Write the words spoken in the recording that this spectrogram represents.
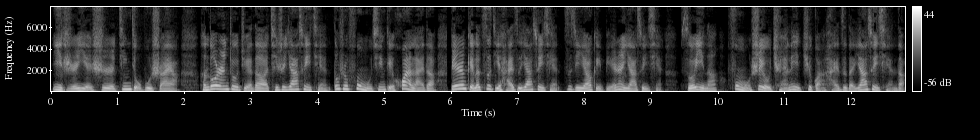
一直也是经久不衰啊。很多人就觉得，其实压岁钱都是父母亲给换来的，别人给了自己孩子压岁钱，自己也要给别人压岁钱。所以呢，父母是有权利去管孩子的压岁钱的。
